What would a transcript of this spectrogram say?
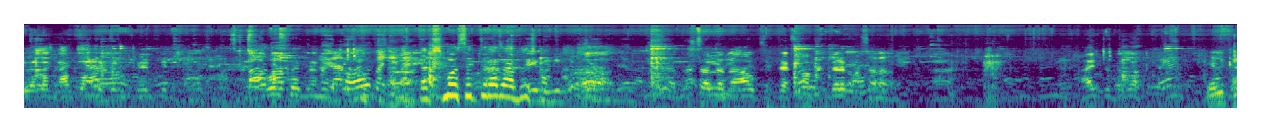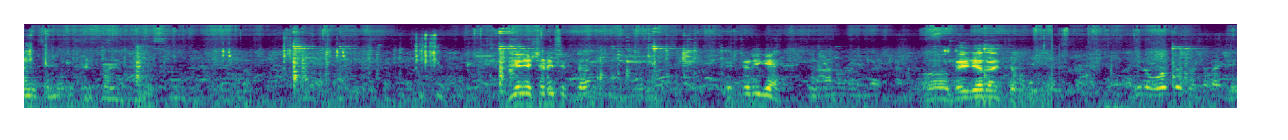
ಇವೆಲ್ಲ ಜ್ಞಾಪಕ ಮಾಡ್ಕೊಂಡು ಕೇಳ್ತೀನಿ ಟೆಕ್ಸ್ಮೋ ಸಿಕ್ತಿರೋದು ಅದೃಷ್ಟ. ಅದೃಷ್ಟ ಅಲ್ಲ ನಾವು ಟೆಕ್ಸ್ಮೋ ಬಿಟ್ಟು ಬೇರೆ ಕೊಡ್ಸಲ್ಲ ಆಯ್ತು ತಗೋ. ಎಲ್ಲಿ ಕಾಣುತ್ತೆ ಎಷ್ಟು ಎಷ್ಟಡಿ ಸಿಕ್ತು ಎಷ್ಟಡಿಗೆ? ಓ ಬೇಜಾರಾಯ್ತು. ನೀನು ಓದ್ಬೇಕು ಚೆನ್ನಾಗಿ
